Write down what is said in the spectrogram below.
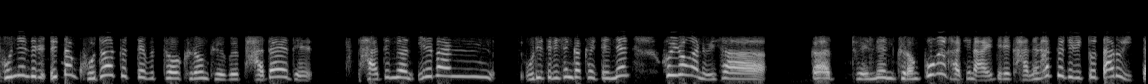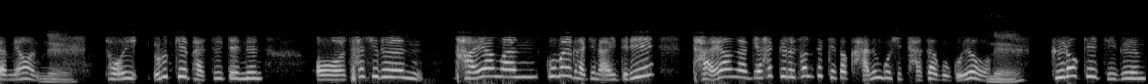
본인들이 일단 고등학교 때부터 그런 교육을 받아야 돼 받으면 일반 우리들이 생각할 때는 훌륭한 의사가 되는 그런 꿈을 가진 아이들이 가는 학교들이 또 따로 있다면 네. 저희 이렇게 봤을 때는 어 사실은 다양한 꿈을 가진 아이들이 다양하게 학교를 선택해서 가는 곳이 자사고고요. 네. 그렇게 지금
